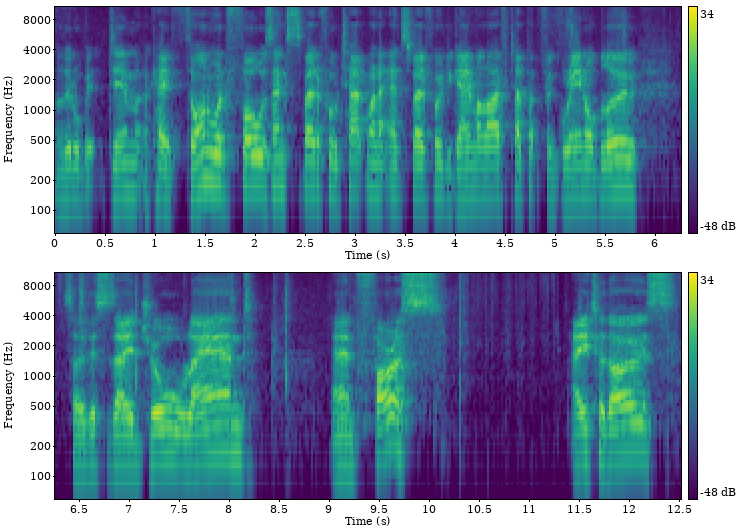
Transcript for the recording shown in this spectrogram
a little bit dim. Okay, Thornwood Falls, anticipated full tap. When it anticipated full, you gain a life, tap it for green or blue. So this is a dual land. And forests, eight of those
